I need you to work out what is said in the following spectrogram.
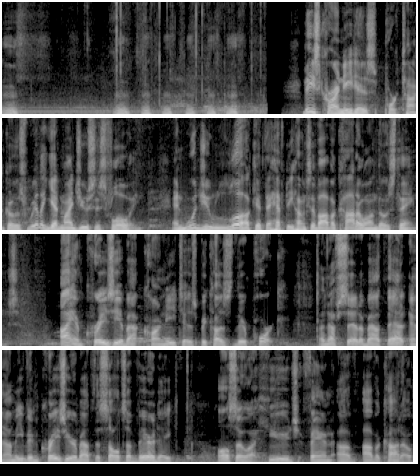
Mm. Mm, mm, These carnitas, pork tacos, really get my juices flowing. And would you look at the hefty hunks of avocado on those things? I am crazy about carnitas because they're pork. Enough said about that, and I'm even crazier about the salsa verde. Also, a huge fan of avocado.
